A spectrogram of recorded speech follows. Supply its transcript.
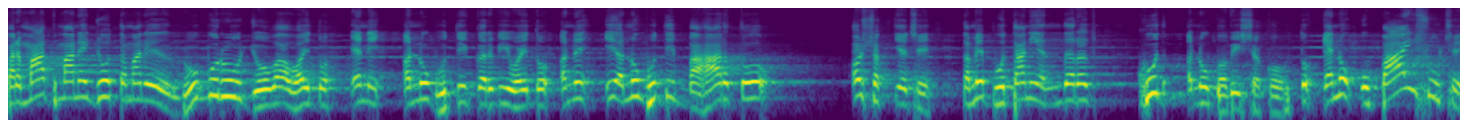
પરમાત્માને જો તમારે રૂબરૂ જોવા હોય તો, એની અનુભૂતિ કરવી હોય તો, અને એ અનુભૂતિ બહાર તો અશક્ય છે. તમે પોતાની અંદર જ ખુદ અનુભવી શકો. તો એનો ઉપાય શું છે?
